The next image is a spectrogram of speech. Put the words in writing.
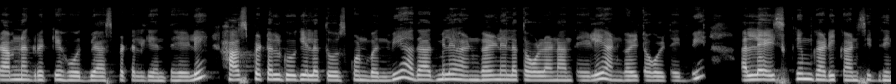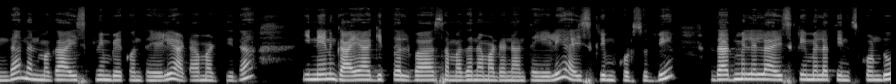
ರಾಮನಗರಕ್ಕೆ ಹೋದ್ವಿ ಹಾಸ್ಪಿಟಲ್ಗೆ ಅಂತ ಹೇಳಿ. ಹಾಸ್ಪಿಟಲ್ಗೆ ಹೋಗಿ ಎಲ್ಲ ತೋರಿಸ್ಕೊಂಡು ಬಂದ್ವಿ. ಅದಾದ್ಮೇಲೆ ಹಣ್ಗಳನ್ನೆಲ್ಲ ತಗೊಳ್ಳೋಣ ಅಂತ ಹೇಳಿ ಹಣ್ಗಳು ತಗೊಳ್ತಾ ಇದ್ವಿ. ಅಲ್ಲೇ ಐಸ್ ಕ್ರೀಮ್ ಗಾಡಿ ಕಾಣಿಸಿದ್ರಿಂದ ನನ್ನ ಮಗ ಐಸ್ ಕ್ರೀಮ್ ಬೇಕು ಅಂತ ಹೇಳಿ ಹಠ ಮಾಡ್ತಿದ್ದ. ಇನ್ನೇನು ಗಾಯ ಆಗಿತ್ತಲ್ವಾ? ಸಮಾಧಾನ ಮಾಡೋಣ ಅಂತ ಹೇಳಿ ಐಸ್ ಕ್ರೀಮ್ ಕೊಡಿಸಿದ್ವಿ. ಅದಾದ್ಮೇಲೆಲ್ಲ ಐಸ್ ಕ್ರೀಮ್ ಎಲ್ಲ ತಿನ್ಸ್ಕೊಂಡು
